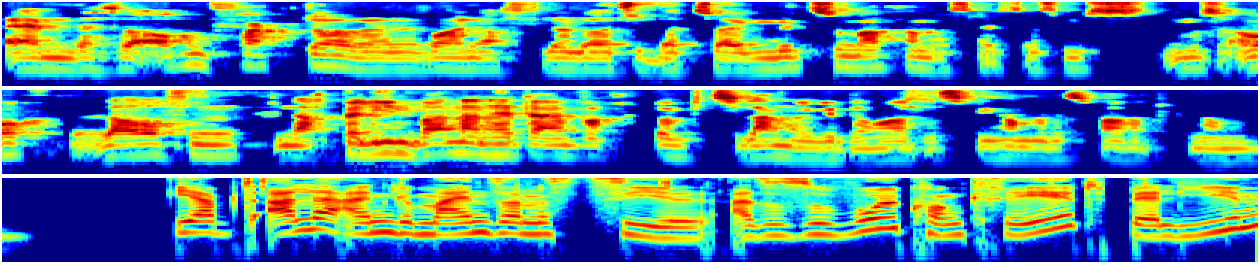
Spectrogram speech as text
Ähm, das war auch ein Faktor, weil wir wollen auch viele Leute überzeugen, mitzumachen. Das heißt, das muss, muss auch laufen. Nach Berlin wandern hätte einfach, glaube ich, zu lange gedauert. Deswegen haben wir das Fahrrad genommen. Ihr habt alle ein gemeinsames Ziel, also sowohl konkret Berlin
